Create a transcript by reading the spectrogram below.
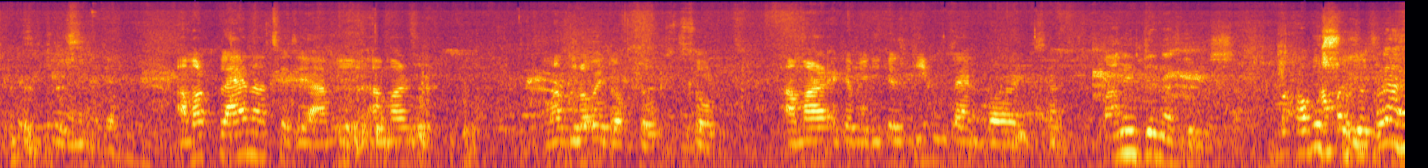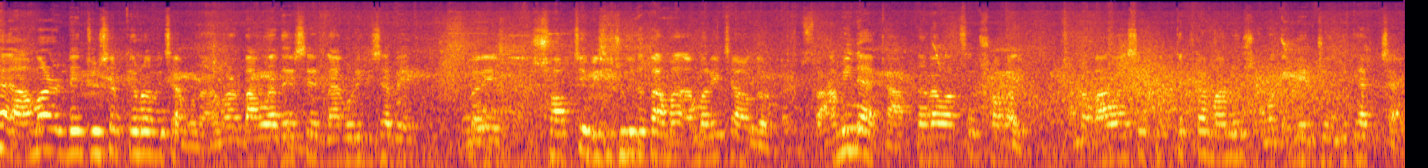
একটা সিচুয়েশনে যায়। আমার প্ল্যান আছে যে আমি আমার আমার দুলাভাই ডক্টর সো আমার একটা মেডিকেল টিম প্ল্যান করার ইচ্ছা। পানির জন্য অবশ্যই। হ্যাঁ, হ্যাঁ আমার ন্যায্য হিসাব কেন আমি চাবো না? আমার বাংলাদেশের নাগরিক হিসাবে মানে সবচেয়ে বেশি সুবিধা তো আমার আমারই চাওয়া দরকার। তো আমি না একা আপনারাও আছেন সবাই। আমরা বাংলাদেশের প্রত্যেকটা মানুষ আমাদের ন্যায্য অধিকার চাই।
